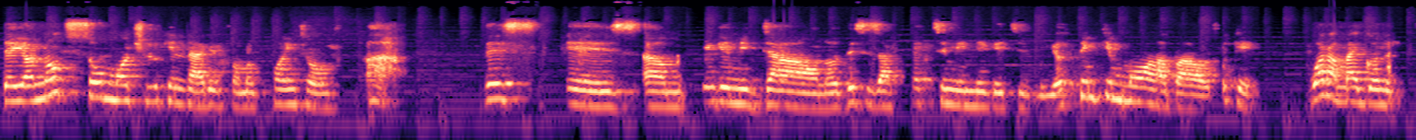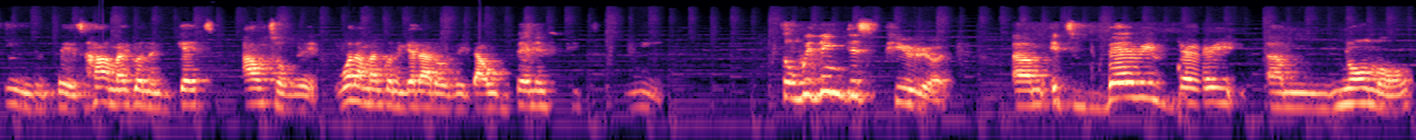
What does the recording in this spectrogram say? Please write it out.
then you're not so much looking at it from a point of ah, this is um, bringing me down or this is affecting me negatively. You're thinking more about okay, what am I going to do with this? How am I going to get out of it? What am I going to get out of it that will benefit me? So within this period, um, it's very, very um, normal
